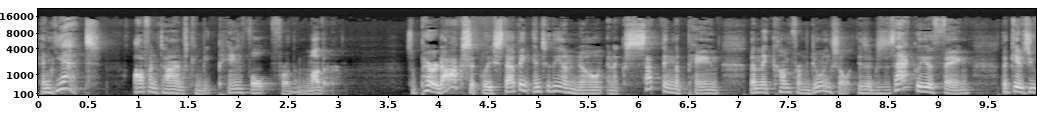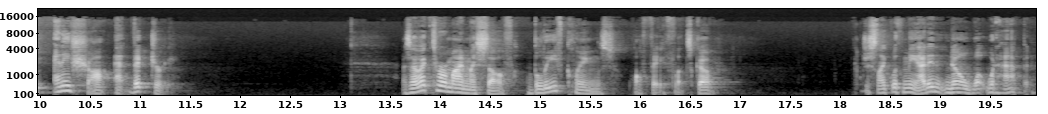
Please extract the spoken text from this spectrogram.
And yet, oftentimes can be painful for the mother. So, paradoxically, stepping into the unknown and accepting the pain that may come from doing so is exactly the thing that gives you any shot at victory. As I like to remind myself, belief clings while faith lets go. Just like with me, I didn't know what would happen,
